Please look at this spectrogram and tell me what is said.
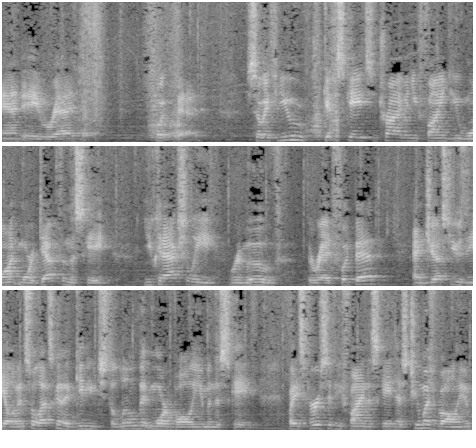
and a red footbed. So if you get the skates and try them and you find you want more depth in the skate, you can actually remove the red footbed and just use the yellow insole. That's going to give you just a little bit more volume in the skate. Vice versa, if you find the skate has too much volume,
